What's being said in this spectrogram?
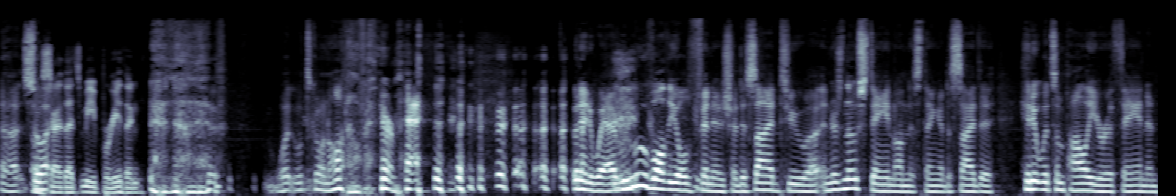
Uh, so oh, sorry, I, that's me breathing. what, what's going on over there, Matt? but anyway, I remove all the old finish. I decide to, uh, and there's no stain on this thing. I decide to hit it with some polyurethane, and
